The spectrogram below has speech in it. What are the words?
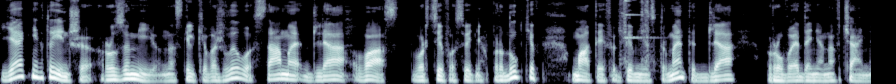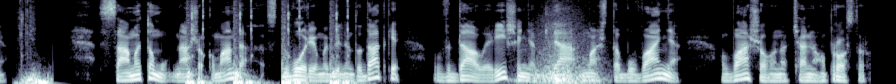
Я, як ніхто інший, розумію, наскільки важливо саме для вас, творців освітніх продуктів, мати ефективні інструменти для проведення навчання. Саме тому наша команда створює мобільні додатки, вдале рішення для масштабування вашого навчального простору.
